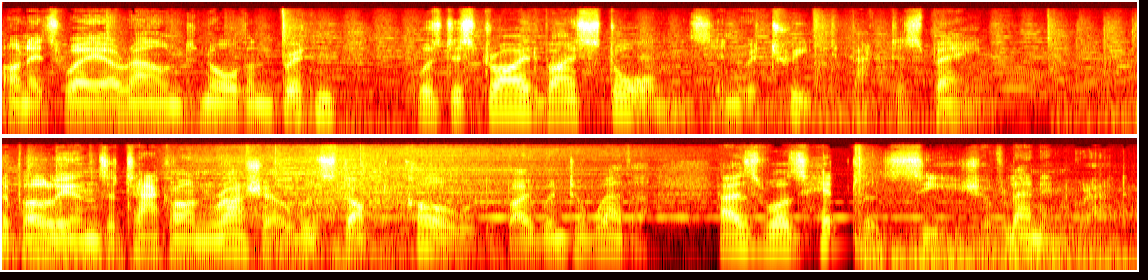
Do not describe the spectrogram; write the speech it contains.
on its way around northern Britain, was destroyed by storms in retreat back to Spain. Napoleon's attack on Russia was stopped cold by winter weather, as was Hitler's siege of Leningrad.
